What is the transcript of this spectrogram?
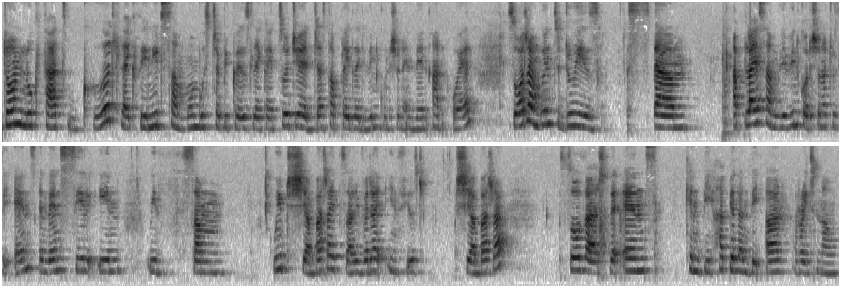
don't look that good. Like they need some more moisture because like i told you i just applied the leave-in conditioner and then an oil. So what i'm going to do is um, apply some leave-in conditioner to the ends and then seal in with some whipped shea butter. It's Ayurveda infused shea butter so that the ends can be happier than they are right now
